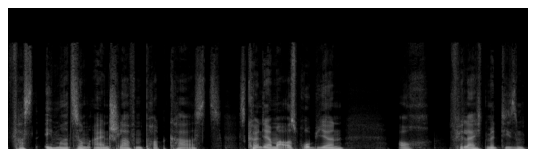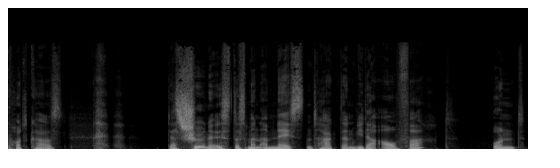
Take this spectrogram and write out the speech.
fast immer zum Einschlafen Podcasts. Das könnt ihr mal ausprobieren. Auch vielleicht mit diesem Podcast. Das Schöne ist, dass man am nächsten Tag dann wieder aufwacht und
